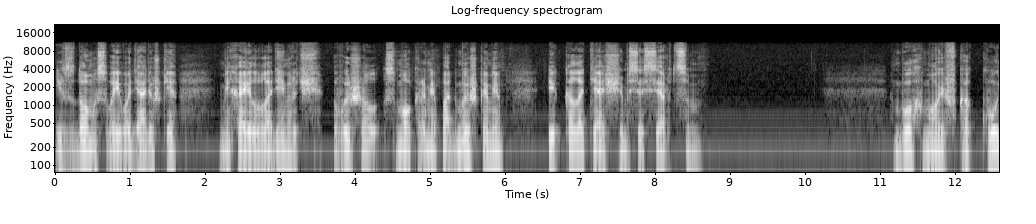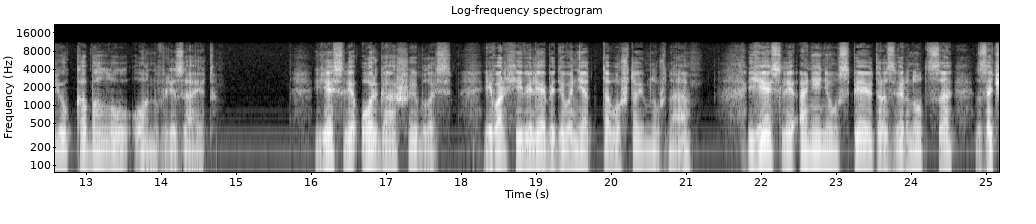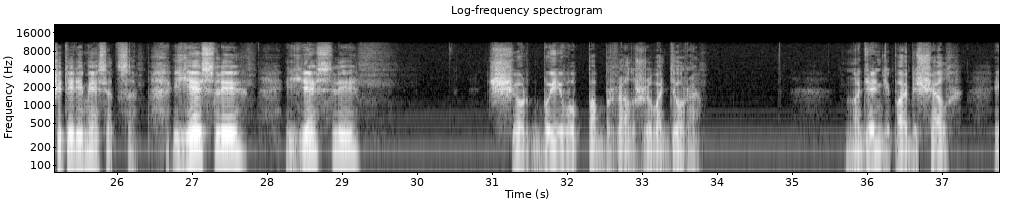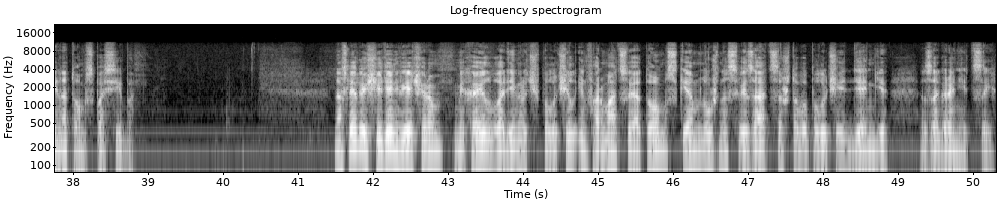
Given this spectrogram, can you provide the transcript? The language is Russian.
из дома своего дядюшки Михаил Владимирович вышел с мокрыми подмышками и колотящимся сердцем. Бог мой, в какую кабалу он влезает? Если Ольга ошиблась, и в архиве Лебедева нет того, что им нужно, а? Если они не успеют развернуться за четыре месяца, если если черт бы его побрал живодера. Но деньги пообещал, и на том спасибо. На следующий день вечером Михаил Владимирович получил информацию о том, с кем нужно связаться, чтобы получить деньги за границей.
